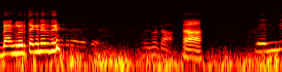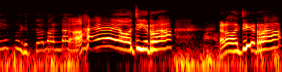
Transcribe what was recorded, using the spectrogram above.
ബാംഗ്ലൂരത്തെ എങ്ങനെയായിരുന്നു? ആ. ഓൻ ചെയ്യട്ടാ എടാ ഓൻ ചെയ്യട്ടാ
